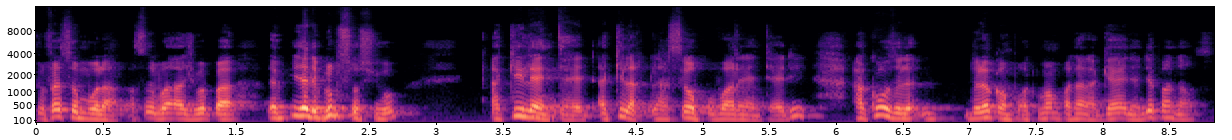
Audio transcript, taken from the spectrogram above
préfère ce mot-là, parce que je veux pas. Il y a des groupes sociaux à qui l'accès au pouvoir est interdit à cause de, leur comportement pendant la guerre d'indépendance.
